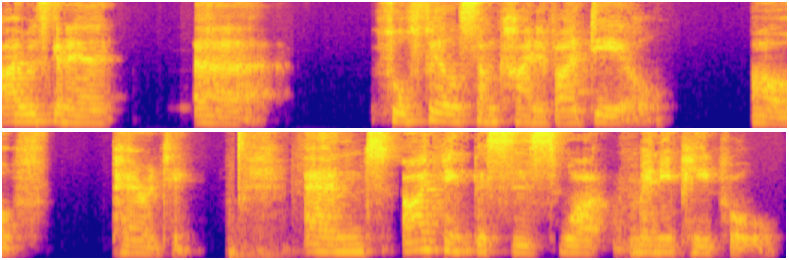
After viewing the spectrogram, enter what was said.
I was going to uh, fulfill some kind of ideal of parenting. And I think this is what many people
